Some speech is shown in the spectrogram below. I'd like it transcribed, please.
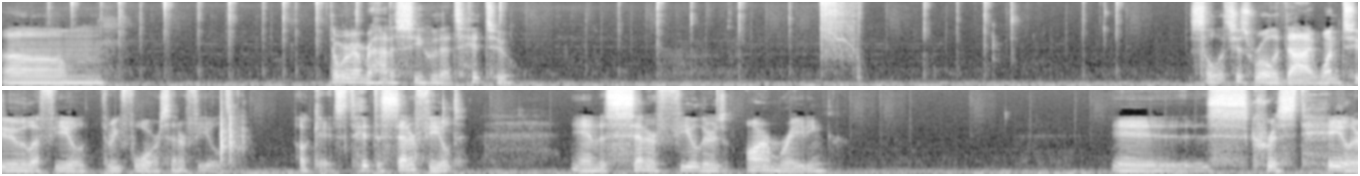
Um, don't remember how to see who that's hit to. So let's just roll a die. One, two, left field, three, four, center field. Okay, it's hit the center field. And the center fielder's arm rating is Chris Taylor.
